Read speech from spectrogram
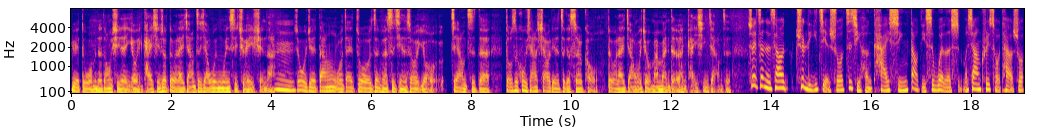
阅读我们的东西的人也很开心。所以对我来讲，这叫 win-win situation 啊。嗯，所以我觉得当我在做任何事情的时候，有这样子的都是互相效力的这个 circle，对我来讲。我就满满的很开心这样子，所以真的是要去理解说自己很开心到底是为了什么。像 Crystal 他有说，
